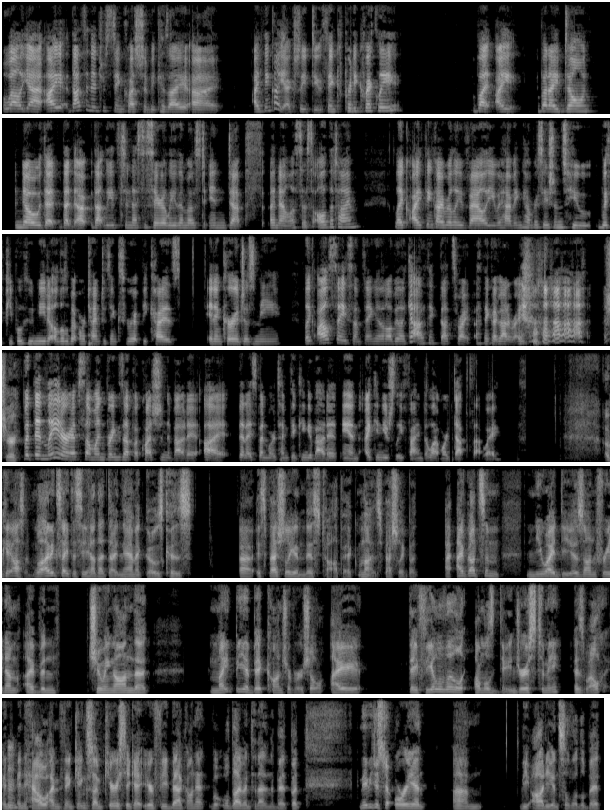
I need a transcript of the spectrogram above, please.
Well, yeah, I that's an interesting question because I uh I think I actually do think pretty quickly. But I but I don't know that that uh, that leads to necessarily the most in-depth analysis all the time. Like I think I really value having conversations who with people who need a little bit more time to think through it because it encourages me like I'll say something and then I'll be like, yeah, I think that's right. I think I got it right. sure. But then later, if someone brings up a question about it, uh, then I spend more time thinking about it and I can usually find a lot more depth that way. Okay, awesome. Well, I'm excited to see how that dynamic goes because, uh, especially in this topic, well, not especially, but I- I've got some new ideas on freedom I've been chewing on that might be a bit controversial. I they feel a little almost dangerous to me as well in, mm. in how I'm thinking. So I'm curious to get your feedback on it. We'll, we'll dive into that in a bit, but maybe just to orient um, the audience a little bit.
